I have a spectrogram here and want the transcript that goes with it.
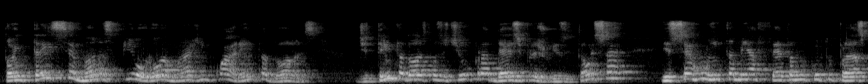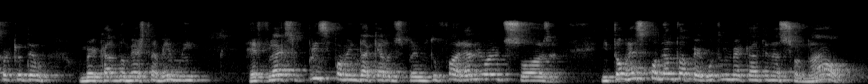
Então, em três semanas, piorou a margem em 40 dólares, de 30 dólares positivo para 10 de prejuízo. Então, isso é isso é ruim, também afeta no curto prazo, porque o, mercado doméstico está bem ruim. Reflexo principalmente da queda dos prêmios do farelo e óleo de soja. Então, respondendo a tua pergunta no mercado internacional,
